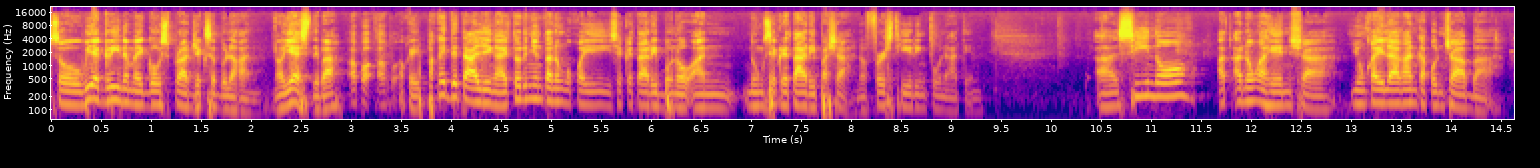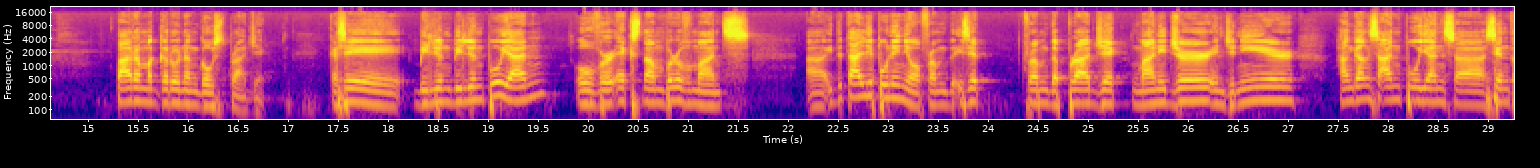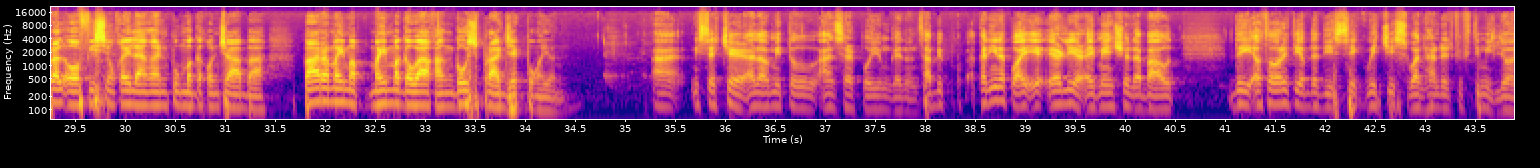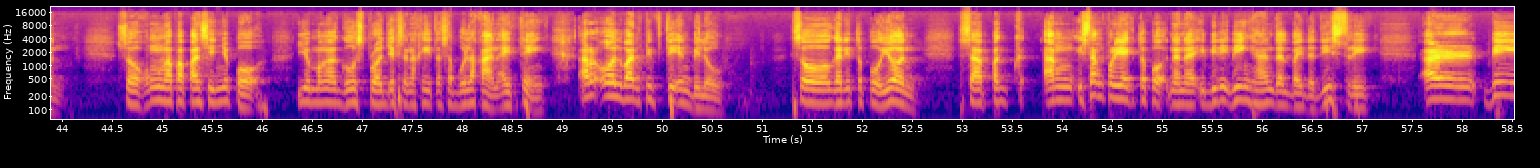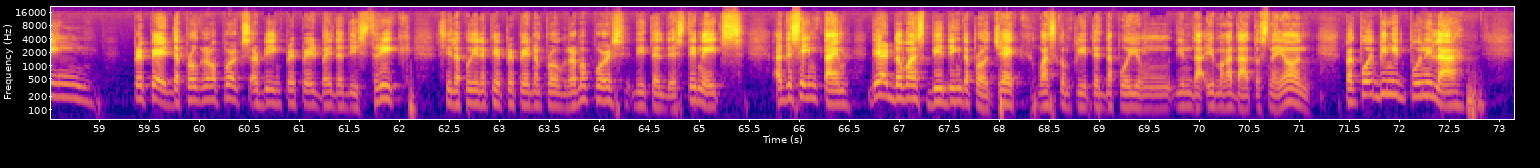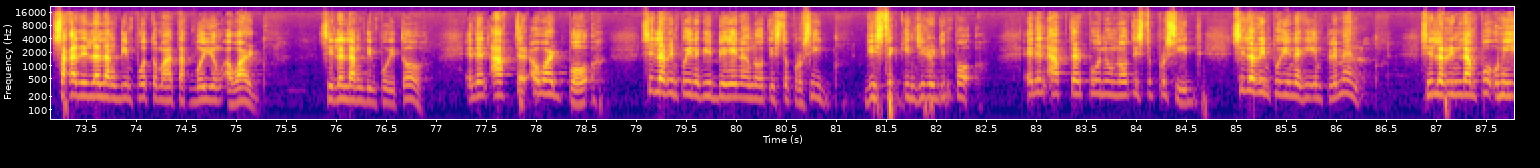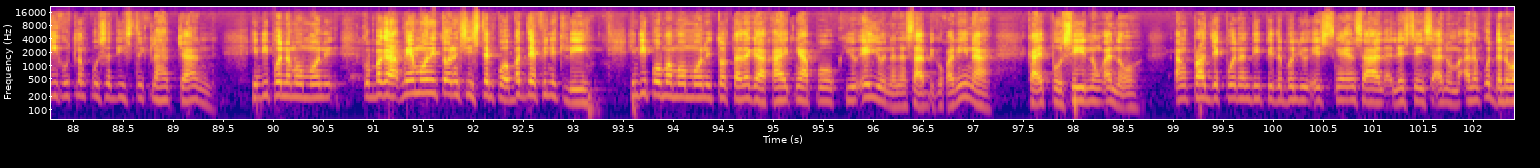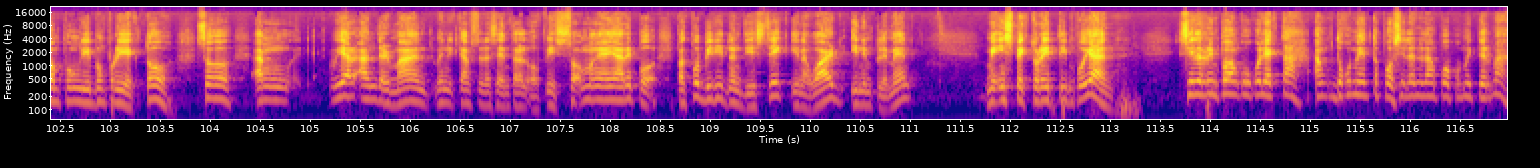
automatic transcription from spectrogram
So, we agree na may ghost project sa Bulacan. No, yes, di ba? Opo, opo. Okay, pakidetalye nga. Ito rin yung tanong ko kay Secretary Bonoan nung secretary pa siya, no, first hearing po natin. Ah, sino at anong ahensya yung kailangan kakuntsaba para magkaroon ng ghost project? Kasi billion-billion po yan over X number of months. Ah, idetalye po ninyo from the, is it from the project manager, engineer, hanggang saan po yan sa central office yung kailangan pong magkakuntsaba para may, ma- may magawa kang ghost project po ngayon? Ah, Mr. Chair, allow me to answer po yung ganun. Sabi po- kanina po I, earlier I mentioned about the authority of the district which is 150 million. So kung mapapansin niyo po, yung mga ghost projects na nakita sa Bulacan, I think, are all 150 and below. So ganito po 'yon. Sa pag ang isang proyekto po na, na being handled by the district are being prepared. The program of works are being prepared by the district. Sila po yung nagpe-prepare ng program of works, detailed estimates. At the same time, they are the ones bidding the project once completed na po yung, yung, yung mga datos na yon. Pag po ibinid po nila, sa kanila lang din po tumatakbo yung award. Sila lang din po ito. And then after award po, sila rin po yung nagbibigay ng notice to proceed. District engineer din po. And then after po nung notice to proceed, sila rin po yung nag implement Sila rin lang po, umiikot lang po sa district lahat yan. Hindi po namomonitor, kumbaga may monitoring system po, but definitely, hindi po mamomonitor talaga kahit nga po QA yun na nasabi ko kanina, kahit po sinong ano, ang project po ng DPWH ngayon sa, let's say sa ano, alam ko 20,000 proyekto. So, ang we are undermanned when it comes to the central office. So, ang mangyayari po, pag po binid ng district, in-award, in-implement, may inspectorate team po yan. Sila rin po ang kukolekta. Ang dokumento po, sila na lang po pumipirma.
